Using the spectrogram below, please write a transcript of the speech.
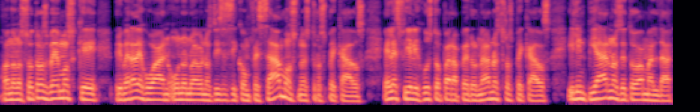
Cuando nosotros vemos que Primera de Juan 1.9 nos dice, si confesamos nuestros pecados, Él es fiel y justo para perdonar nuestros pecados y limpiarnos de toda maldad.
